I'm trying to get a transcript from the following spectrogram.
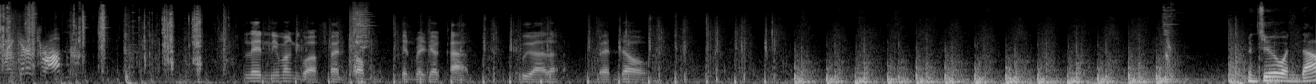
Can I get a drop? เล่นนี้บ้างดีกว่าแฟนทอมเป็นบรรยากาศเบื่อแล้วแวนดอลมันชื่อวันด้า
